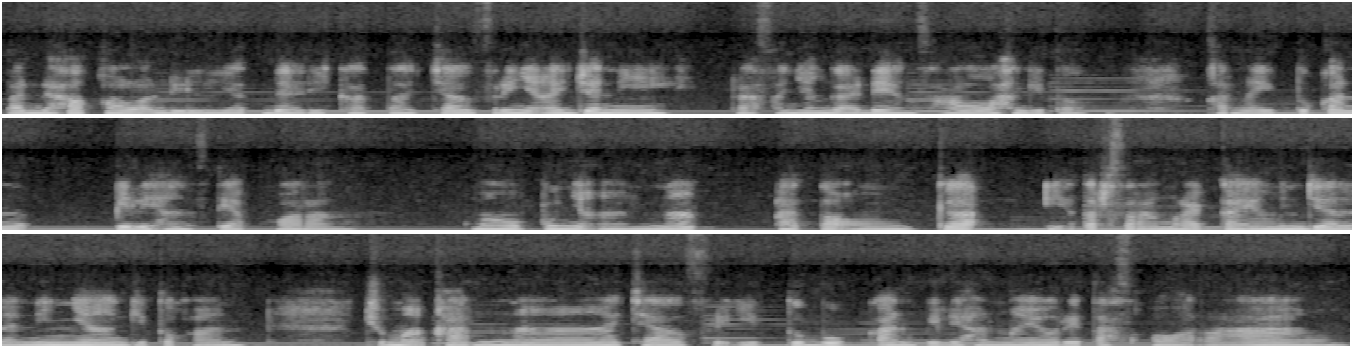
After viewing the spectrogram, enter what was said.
Padahal kalau dilihat dari kata child free-nya aja nih, rasanya nggak ada yang salah gitu. Karena itu kan pilihan setiap orang. Mau punya anak atau enggak, ya terserah mereka yang menjalaninya gitu kan. Cuma karena child free itu bukan pilihan mayoritas orang,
